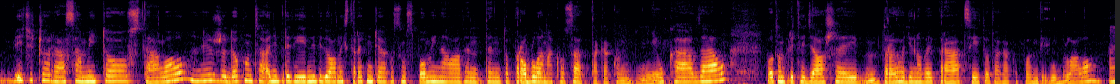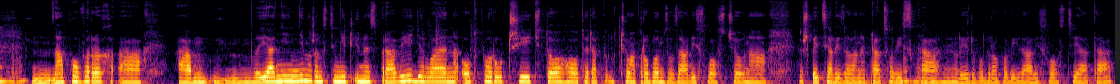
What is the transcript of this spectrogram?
Viete čo, raz sa mi to stalo, že dokonca ani pri tých individuálnych stretnutiach, ako som spomínala, ten, tento problém ako sa tak ako neukázal. Potom pri tej ďalšej trojhodinovej práci to tak ako poviem vygublalo uh-huh. na povrch a a ja ne, nemôžem s tým nič iné spraviť, len odporučiť toho, teda, čo má problém so závislosťou na špecializované pracoviská, uh-huh. liečbu drogových závislostí a tak.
